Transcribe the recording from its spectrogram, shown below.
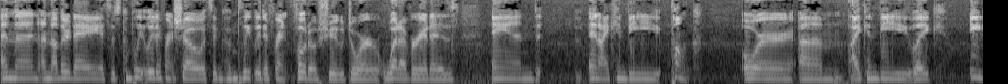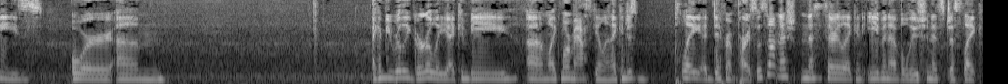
And then another day, it's a completely different show. It's a completely different photo shoot or whatever it is, and and I can be punk, or um, I can be like '80s, or um, I can be really girly. I can be um, like more masculine. I can just play a different part. So it's not ne- necessarily like an even evolution. It's just like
